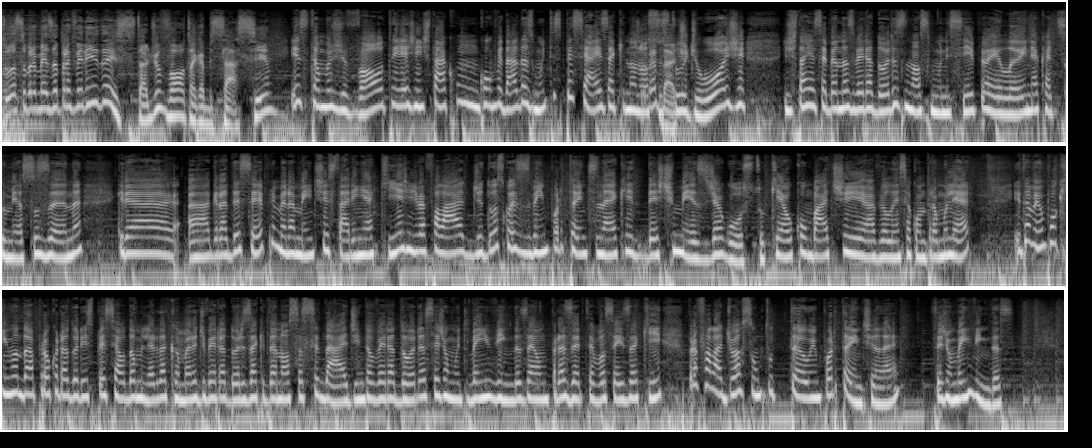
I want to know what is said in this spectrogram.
Sua sobremesa preferida está de volta, Gabi Sassi. Estamos de volta e a gente está com convidadas muito especiais aqui no Isso é nosso verdade. estúdio hoje. A gente está recebendo as vereadoras do nosso município, a Elaine, a Katsumi e a Suzana. Queria ah, agradecer primeiramente estarem aqui. A gente vai falar de duas coisas bem importantes, né, que deste mês de agosto, que é o combate à violência contra a mulher e também um pouquinho da Procuradoria Especial da Mulher da Câmara de Vereadores aqui da nossa cidade. Então, vereadoras, sejam muito bem-vindas. É um prazer ter vocês aqui para falar de um assunto tão importante, né? Sejam bem-vindas.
